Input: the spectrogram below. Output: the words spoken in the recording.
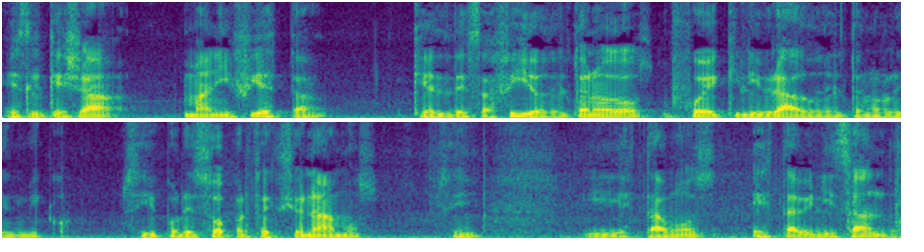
es el que ya manifiesta que el desafío del tono 2 fue equilibrado del tono rítmico. ¿sí? Por eso perfeccionamos ¿sí? y estamos estabilizando.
